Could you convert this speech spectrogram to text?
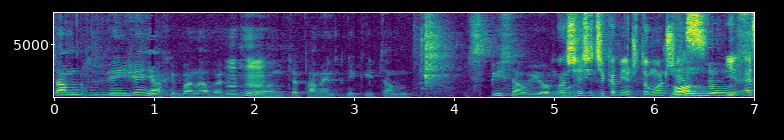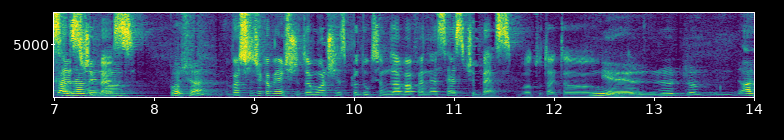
tam z więzienia chyba nawet, Mhm. on te pamiętniki tam spisał i ogłosił. Właśnie się ciekawiłem, czy to łącznie i SS czy na... Proszę? Właśnie ciekawiłem się, czy to łącznie z produkcją dla Waffen SS czy bez, bo tutaj to... Nie, to, a,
